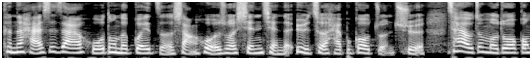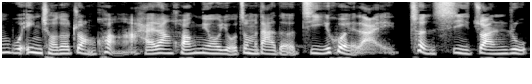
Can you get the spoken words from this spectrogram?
可能还是在活动的规则上，或者说先前的预测还不够准确，才有这么多供不应求的状况啊，还让黄牛有这么大的机会来趁隙钻入。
